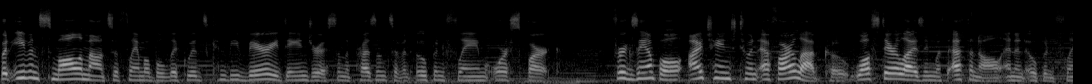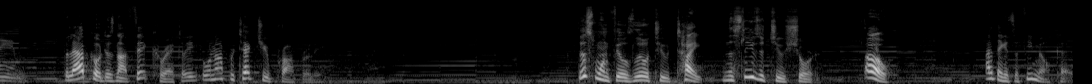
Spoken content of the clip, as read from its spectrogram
But even small amounts of flammable liquids can be very dangerous in the presence of an open flame or spark. For example, I changed to an FR lab coat while sterilizing with ethanol and an open flame. The lab coat does not fit correctly, it will not protect you properly. This one feels a little too tight and the sleeves are too short. Oh, I think it's a female cut.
